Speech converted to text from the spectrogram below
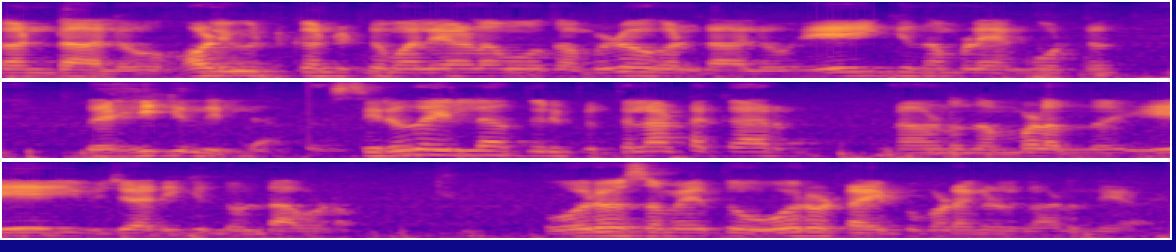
കണ്ടാലോ ഹോളിവുഡ് കണ്ടിട്ട് മലയാളമോ തമിഴോ കണ്ടാലോ എയ്ക്ക് നമ്മളെ അങ്ങോട്ട് ദഹിക്കുന്നില്ല. സ്ഥിരതയില്ലാത്തൊരു പിത്തലാട്ടക്കാരനാണ് നമ്മളെന്ന് എ ഐ വിചാരിക്കുന്നുണ്ടാവണം. ഓരോ സമയത്തും ഓരോ ടൈപ്പ് പടങ്ങൾ കാണുന്നയാണ്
